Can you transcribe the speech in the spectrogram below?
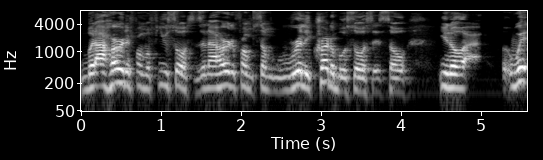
but I heard it from a few sources, and I heard it from some really credible sources. So, you know, with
